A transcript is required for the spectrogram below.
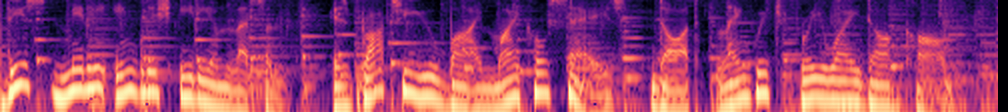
This mini English idiom lesson is brought to you by michaelsays.languagefreeway.com.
